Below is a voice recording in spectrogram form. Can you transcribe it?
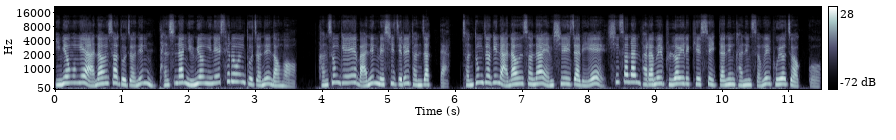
임영웅의 아나운서 도전은 단순한 유명인의 새로운 도전을 넘어 방송계에 많은 메시지를 던졌다. 전통적인 아나운서나 MC의 자리에 신선한 바람을 불러일으킬 수 있다는 가능성을 보여주었고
